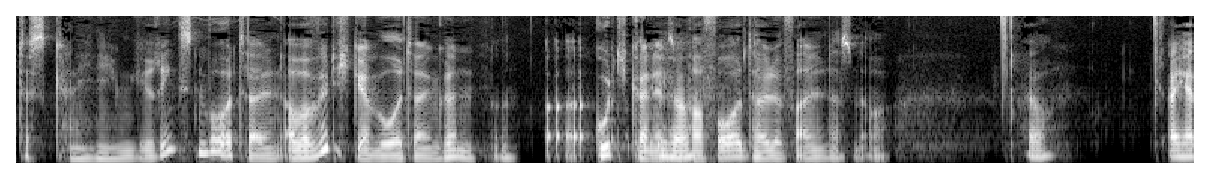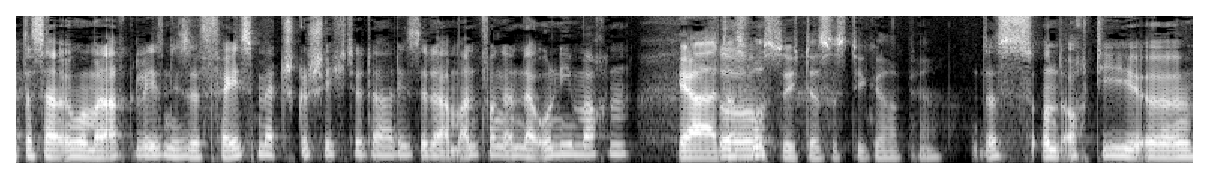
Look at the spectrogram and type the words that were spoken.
Das kann ich nicht im geringsten beurteilen. Aber würde ich gern beurteilen können. Äh, Gut, ich kann jetzt ja. ein paar Vorurteile fallen lassen, aber. Ja. Aber Ich habe das ja irgendwann mal nachgelesen, diese Face-Match-Geschichte da, die sie da am Anfang an der Uni machen. Ja, So. das wusste ich, dass es die gab, ja. Das und auch die, äh,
